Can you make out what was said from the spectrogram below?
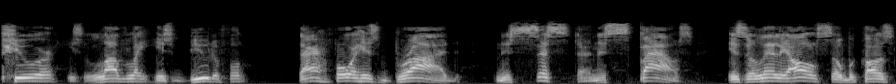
pure, he's lovely, he's beautiful. Therefore, his bride and his sister and his spouse is a lily also because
